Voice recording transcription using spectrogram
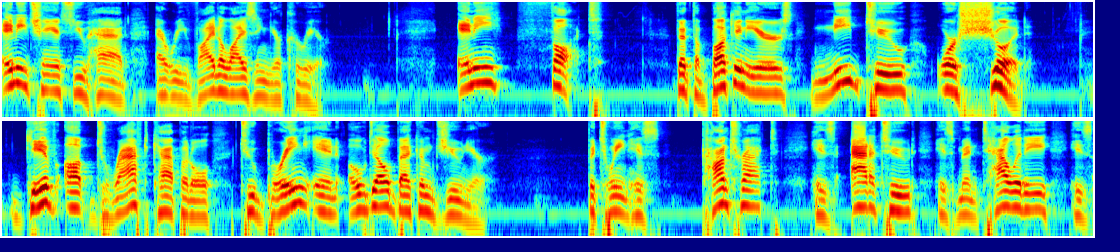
any chance you had at revitalizing your career. Any thought that the Buccaneers need to or should give up draft capital to bring in Odell Beckham Jr. between his contract, his attitude, his mentality, his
